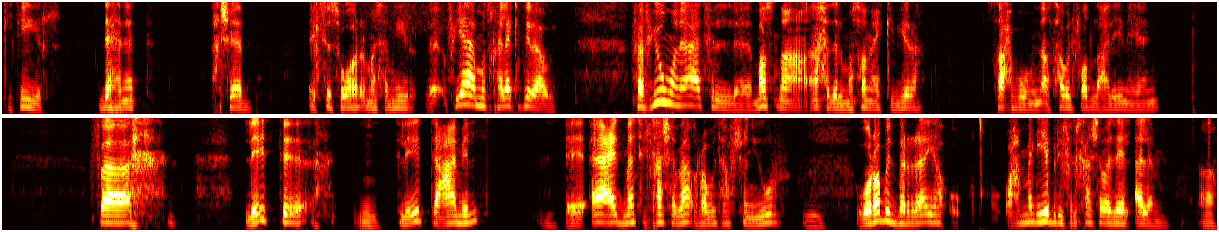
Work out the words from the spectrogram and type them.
كتير. دهانات أخشاب إكسسوار مسامير فيها مدخلات كتير قوي. ففي يوم وأنا قاعد في المصنع أحد المصانع الكبيرة صاحبه من أصحاب الفضل علينا يعني. ف لقيت لقيت عامل آه، قاعد ماسك خشبة رابطها في شنيور. ورابط برايه وعمال يبري في الخشبة زي القلم آه.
